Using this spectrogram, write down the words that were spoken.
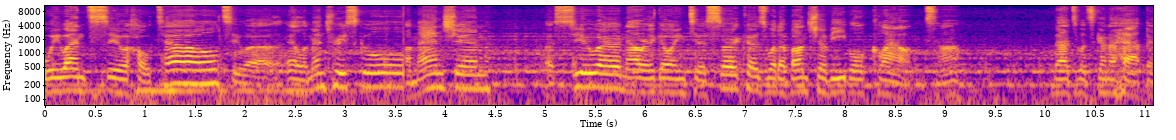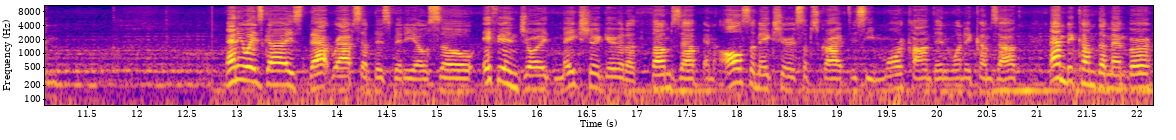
We went to a hotel, to a elementary school, a mansion, a sewer, now we're going to a circus with a bunch of evil clowns, huh? That's what's gonna happen. Anyways guys, that wraps up this video, so if you enjoyed, make sure to give it a thumbs up and also make sure to subscribe to see more content when it comes out and become the member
